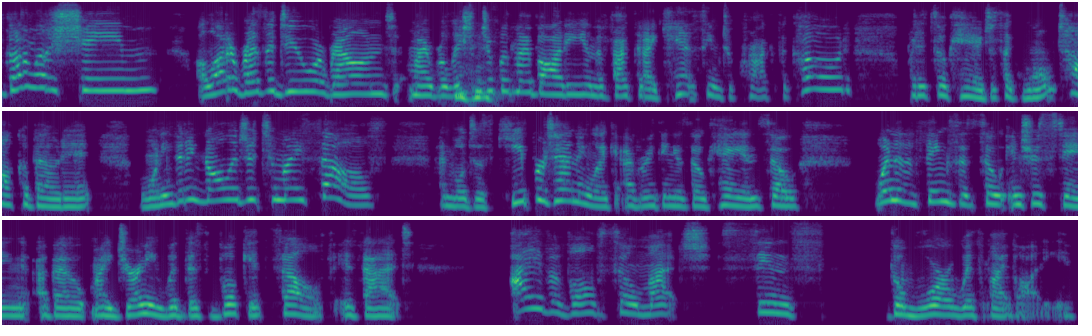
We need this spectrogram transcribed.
got a lot of shame, a lot of residue around my relationship with my body and the fact that I can't seem to crack the code, but it's okay. I just like won't talk about it, won't even acknowledge it to myself, and we'll just keep pretending like everything is okay. And so one of the things that's so interesting about my journey with this book itself is that I have evolved so much since the war with my body.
